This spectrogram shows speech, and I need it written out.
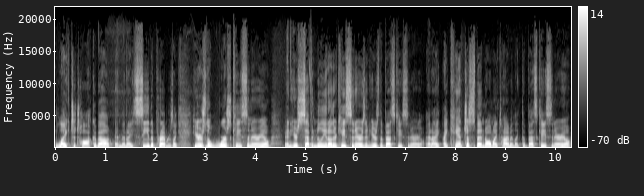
like to talk about and then I see the parameters like here's the worst case scenario and here's 7 million other case scenarios and here's the best case scenario. And I, I can't just spend all my time in like the best case scenario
